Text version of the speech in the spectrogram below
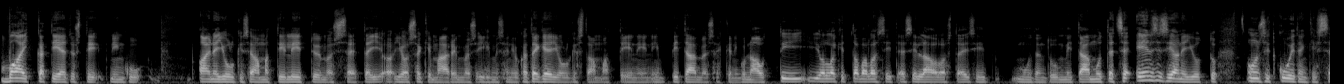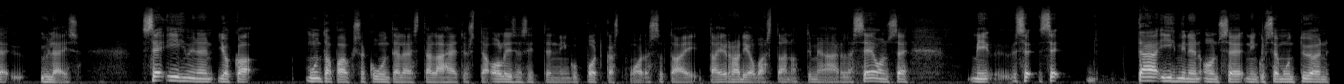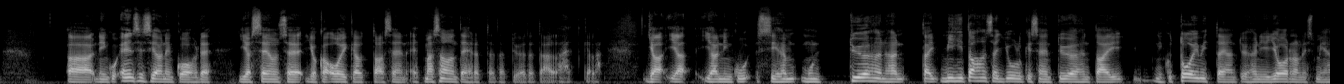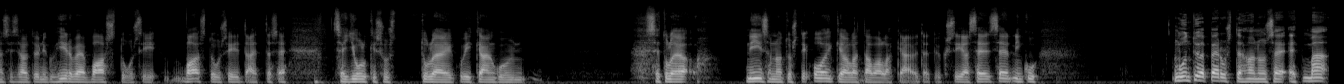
Vaikka tietysti niin kuin aina julkiseen ammattiin liittyy myös se, että jossakin määrin myös ihmisen, joka tekee julkista ammattia, niin, niin pitää myös ehkä niin kuin nauttia jollakin tavalla siitä esilläolosta, ei siitä muuten tule mitään. Mutta se ensisijainen juttu on sitten kuitenkin se yleisö. Se ihminen, joka mun tapauksessa kuuntelee sitä lähetystä, oli se sitten niin kuin podcast-muodossa tai, tai radiovastaanottimen äärellä. Se on se, se, se tämä ihminen on se, niin kuin se mun työn ää, niin kuin ensisijainen kohde ja se on se, joka oikeuttaa sen, että mä saan tehdä tätä työtä tällä hetkellä. Ja, ja, ja niin kuin siihen mun työhönhän tai mihin tahansa julkiseen työhön tai niin kuin toimittajan työhön ja journalismihan sisältyy niin kuin hirveä vastuu, vastuu siitä, että se, se julkisuus tulee niin kuin ikään kuin, se tulee niin sanotusti oikealla tavalla käytetyksi. Ja se, se niin kuin, mun työperustehan on se, että mä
